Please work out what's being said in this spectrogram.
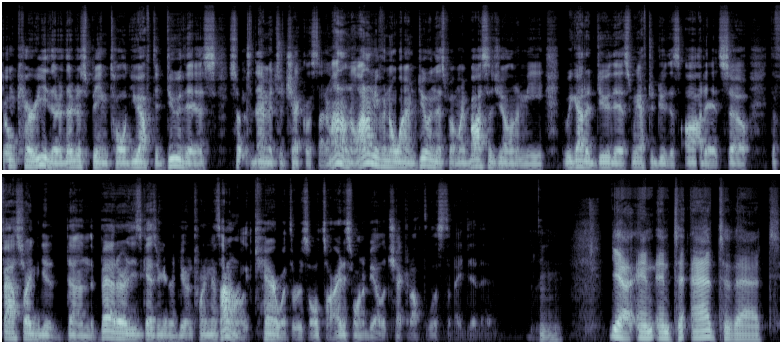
don't care either. They're just being told you have to do this. So to them, it's a checklist item. I don't know. I don't even know why I'm doing this, but my boss is yelling at me. We got to do this. We have to do this audit. So the faster I can get it done, the better. These guys are going to do it in 20 minutes. I don't really care what the results are. I just want to be able to check it off the list that I did it. Mm-hmm. Yeah, and and to add to that,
